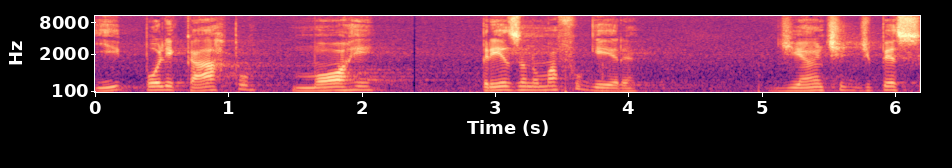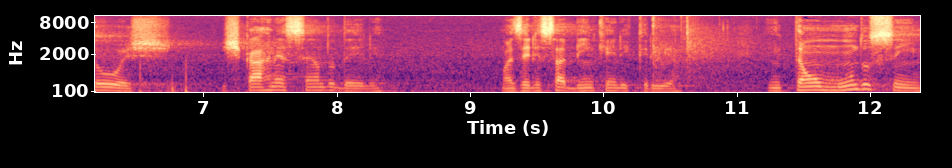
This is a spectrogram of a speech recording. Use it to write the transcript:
E Policarpo morre preso numa fogueira, diante de pessoas escarnecendo dele. Mas ele sabia em quem ele cria. Então o mundo, sim,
